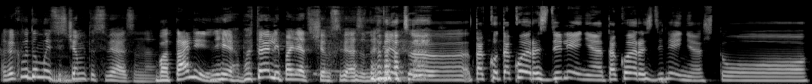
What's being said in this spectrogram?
А как вы думаете, с чем это связано? Баталии? Не, баталии понятно, с чем связаны. Нет, э, тако- такое разделение, такое разделение, что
